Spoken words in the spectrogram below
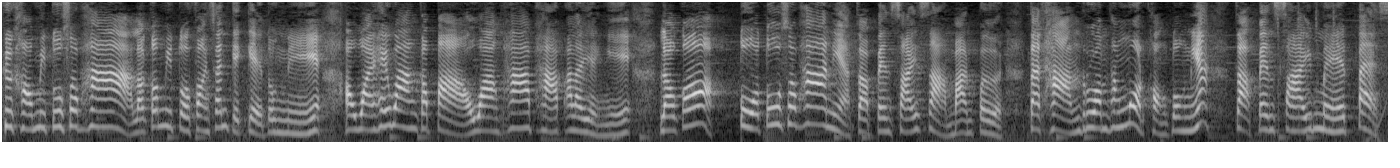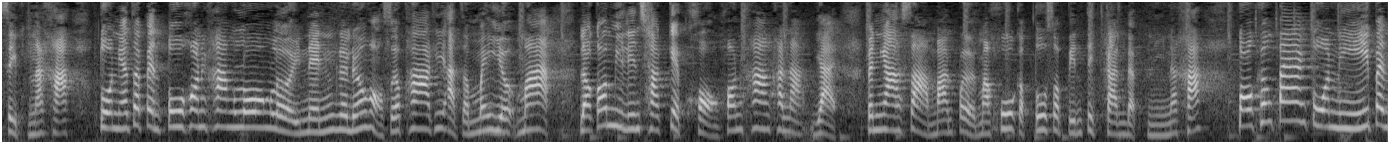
คือเขามีตู้เสื้อผ้า แล้วก็มีตัวฟังก์ชันเก๋ๆตรงนี้ เอาไว้ให้วางกระเป๋าวางผ้าพับอะไรอย่างนี้ แล้วก็ตัวตู้เสื้อผ้าเนี่ยจะเป็นไซส์ 3 บานเปิด แต่ฐานรวมทั้งหมดของตรงเนี้ยจะเป็นไซส์เมตร80 นะคะ ตัวนี้จะเป็นตู้ค่อนข้างโล่งเลย เน้นในเรื่องของเสื้อผ้าที่อาจจะไม่เยอะมาก แล้วก็มีลิ้นชักเก็บของค่อนข้างขนาดใหญ่ เป็นงาน 3 บานเปิดมาคู่กับตู้สปินติดกันแบบนี้นะคะโต๊ะเครื่องแป้งตัวนี้เป็น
